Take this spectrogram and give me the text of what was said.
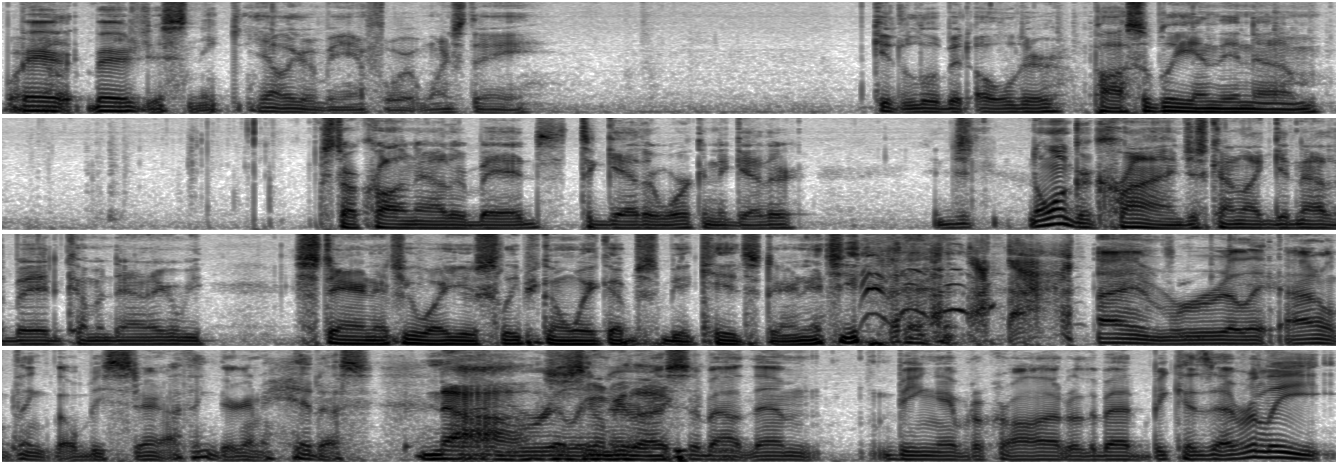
Boy, Bear y'all- Bear's just sneaky. Y'all are gonna be in for it once they get a little bit older, possibly, and then um, start crawling out of their beds together, working together, and just no longer crying, just kind of like getting out of the bed, coming down. They're gonna be staring at you while you're asleep. You're gonna wake up just be a kid staring at you. I am really. I don't think they'll be staring. I think they're gonna hit us. nah, I'm it's really gonna be nervous like about them being able to crawl out of the bed because Everly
